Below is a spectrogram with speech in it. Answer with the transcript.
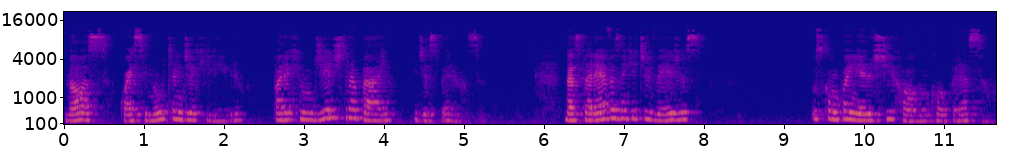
Nós, quais se nutrem de equilíbrio, para que um dia de trabalho e de esperança. Das tarefas em que te vejas, os companheiros te rogam cooperação.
